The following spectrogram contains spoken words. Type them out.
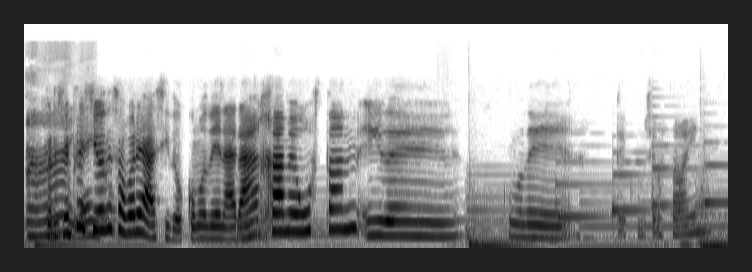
Pero Ah, siempre he sido de sabores ácidos. Como de naranja me gustan y de. Como de. de- ¿Cómo se llama esta vaina?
